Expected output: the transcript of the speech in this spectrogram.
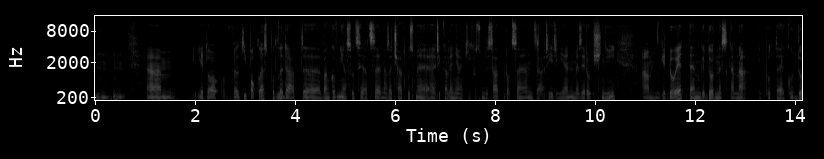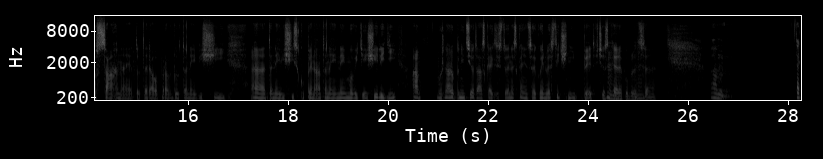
Mm-hmm. Um, je to velký pokles podle dat eh, bankovní asociace. Na začátku jsme říkali nějakých 80%, září, říjen, meziroční. A kdo je ten, kdo dneska na hypotéku dosáhne? Je to teda opravdu ta nejvyšší, eh, ta nejvyšší skupina, ta nej, nejmovitější lidí. A možná doplňující otázka, existuje dneska něco jako investiční byt v České hmm. republice? Hmm. Um, tak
